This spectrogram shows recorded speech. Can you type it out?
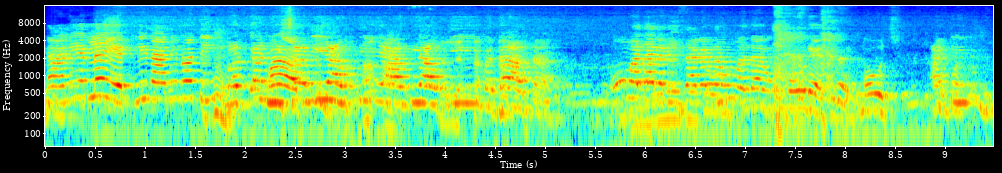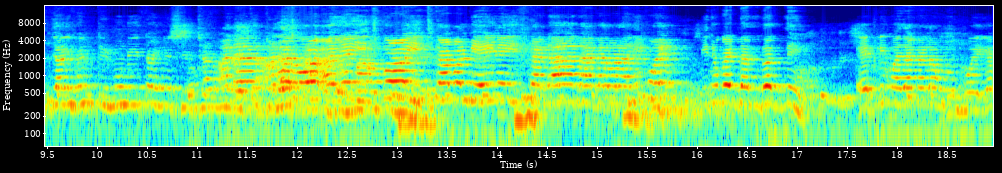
નાની એટલે એટલી નાની નહોતી પણ આવતા હું વધારે નિશા કરતા હું વધારે હું બહુ રહેતી બહુ જ. કોઈ. કઈ એટલી મજા કરતા હું હોય કે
